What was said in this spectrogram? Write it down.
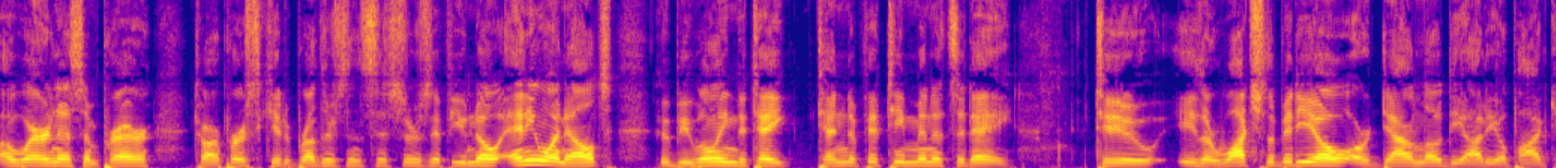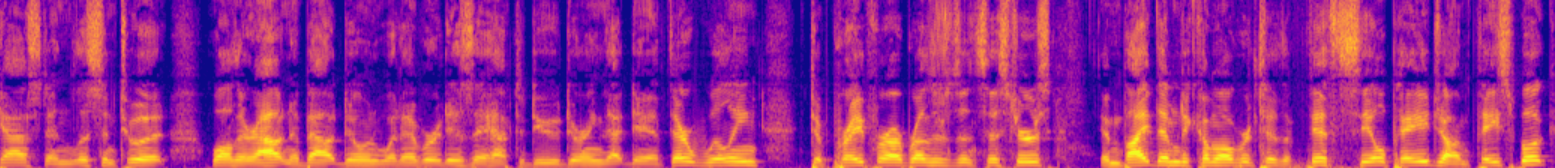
awareness and prayer to our persecuted brothers and sisters. If you know anyone else who'd be willing to take ten to fifteen minutes a day to either watch the video or download the audio podcast and listen to it while they're out and about doing whatever it is they have to do during that day. If they're willing to pray for our brothers and sisters, invite them to come over to the Fifth Seal page on Facebook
